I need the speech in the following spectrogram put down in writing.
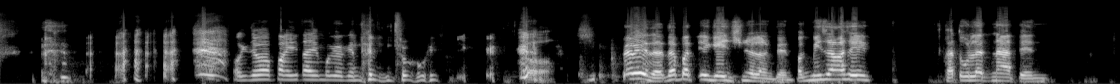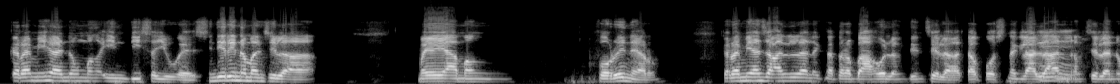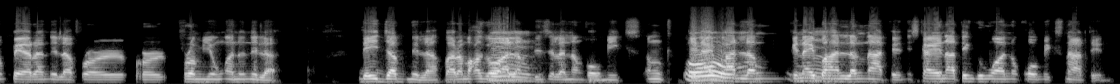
wag nyo mapakita yung magaganda ng drawing. Oo. Pero yun na, dapat i-gauge nyo lang din. Pag minsan kasi, katulad natin, karamihan ng mga indie sa US, hindi rin naman sila mayayamang foreigner karamihan sa kanila nagtatrabaho lang din sila tapos naglalaan mm. lang sila ng pera nila for for from yung ano nila day job nila para makagawa mm. lang din sila ng comics. Ang kinaibahan oh. lang kinaibahan mm. lang natin is kaya natin gumawa ng comics natin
